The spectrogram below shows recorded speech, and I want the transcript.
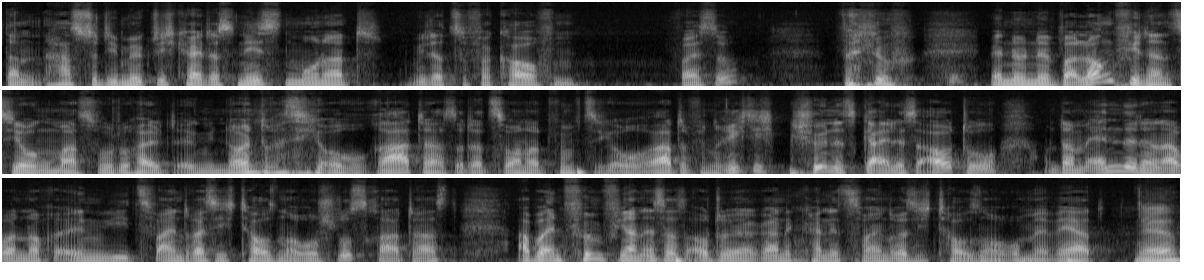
dann hast du die Möglichkeit, das nächsten Monat wieder zu verkaufen. Weißt du? Wenn du, wenn du eine Ballonfinanzierung machst, wo du halt irgendwie 39 Euro Rate hast oder 250 Euro Rate für ein richtig schönes, geiles Auto und am Ende dann aber noch irgendwie 32.000 Euro Schlussrate hast, aber in fünf Jahren ist das Auto ja gar nicht keine 32.000 Euro mehr wert. Ja.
